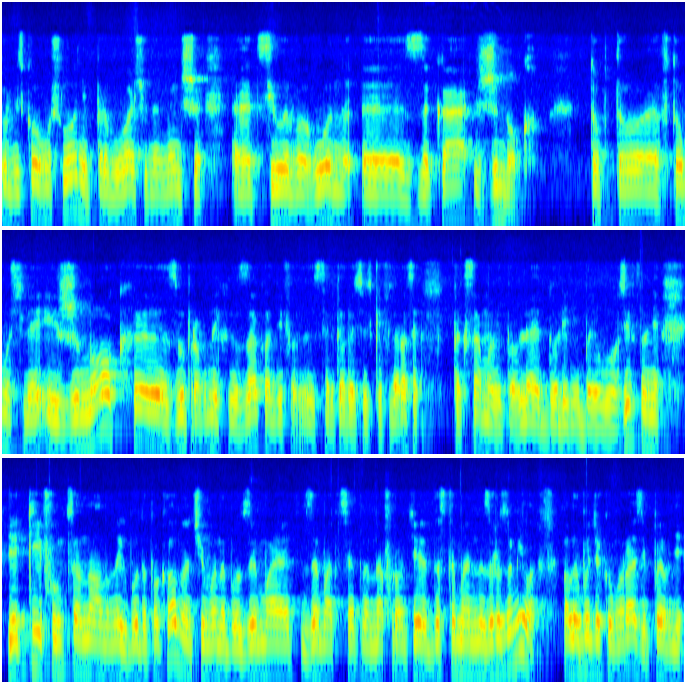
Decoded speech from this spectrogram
військовому шлоні перебуває щонайменше е, цілий вагон е, ЗК жінок. Тобто, в тому числі і жінок е, з виправних закладів е, з території Російської Федерації так само відправляють до лінії бойового зіткнення. Який функціонал на них буде покладено, чим вони будуть займатися на фронті, достеменно не зрозуміло, але в будь-якому разі певні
